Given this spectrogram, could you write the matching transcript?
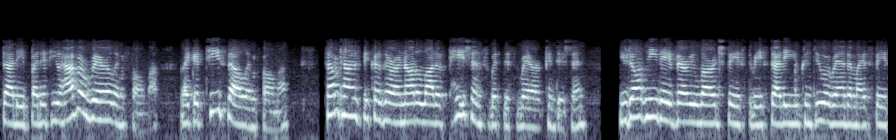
study, but if you have a rare lymphoma, like a T cell lymphoma, sometimes because there are not a lot of patients with this rare condition, you don't need a very large phase three study. You can do a randomized phase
